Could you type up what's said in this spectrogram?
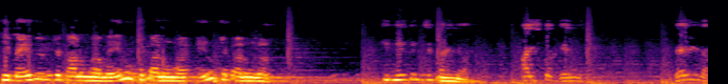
ਕਿ ਮੈਂ ਇਹਨੂੰ ਚਕਾ ਲੂੰਗਾ ਮੈਂ ਇਹਨੂੰ ਚਕਾ ਲੂੰਗਾ ਇਹਨੂੰ ਚਕਾ ਲੂੰਗਾ। ਕਿੰਨੇ ਦਿਨ ਚਕਾਏਗਾ ਅੱਜ ਤੋਂ ਗਿਣ ਡੇਰੀ ਦਾ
